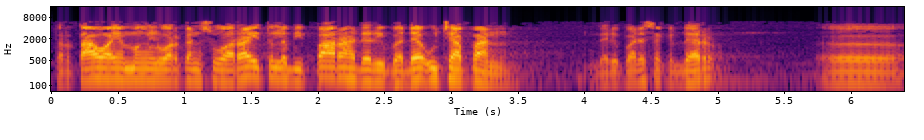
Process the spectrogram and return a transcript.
Tertawa yang mengeluarkan suara itu lebih parah daripada ucapan. Daripada sekedar uh,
